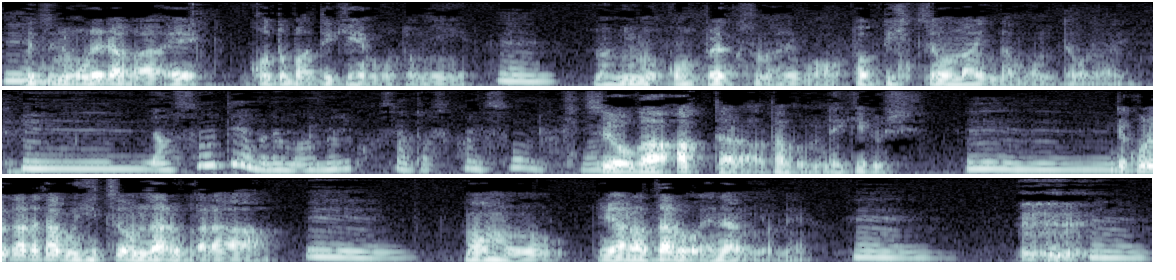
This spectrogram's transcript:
うん別に俺らがえ言葉できへんことにうん。何もコンプレックス何もだって必要ないんだもんって俺は言って、うーん。あ、そういう点もでもアメリカ人は確かにそうなんね。必要があったら多分できるしうんうんうん。でこれから多分必要になるからうん。まあもう、やらざるを得ないよね。うん。うん。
